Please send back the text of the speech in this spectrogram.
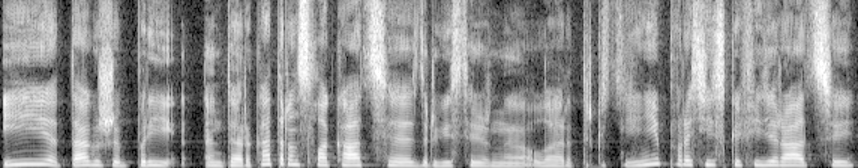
И также при НТРК-транслокации зарегистрированы ларотрикотинип в Российской Федерации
